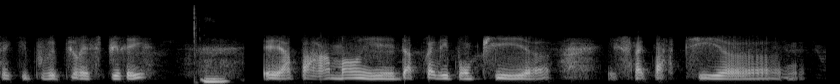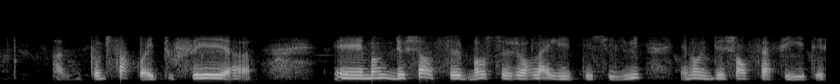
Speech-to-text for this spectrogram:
fait qu'il pouvait plus respirer. Oui. Et apparemment, d'après les pompiers, euh, il serait parti euh, comme ça, quoi, étouffé. euh. et manque de chance, bon, ce jour-là, il était chez lui. Et manque de chance, sa fille était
